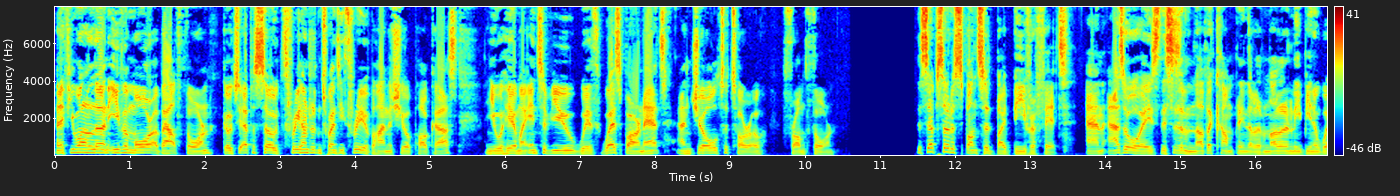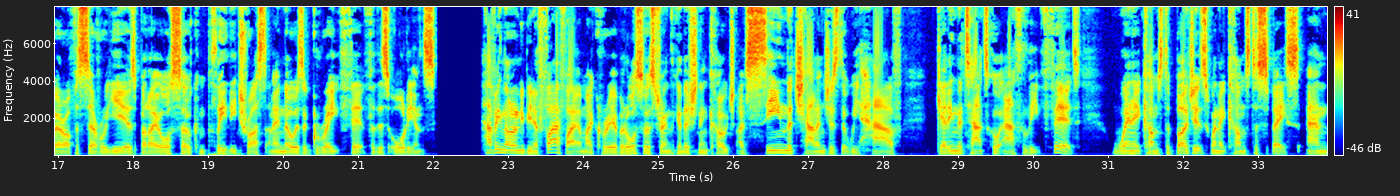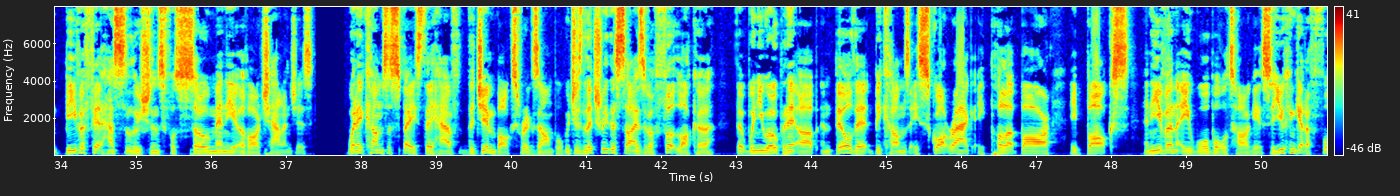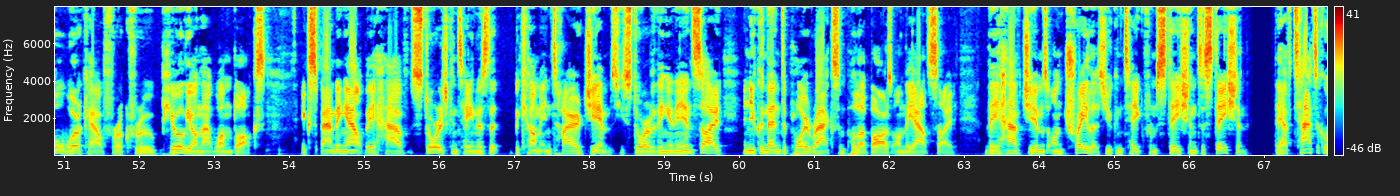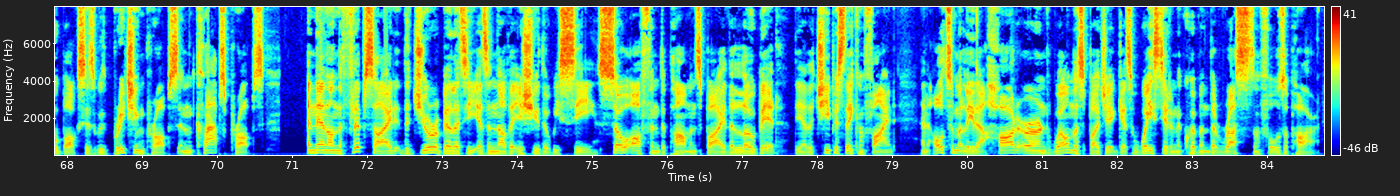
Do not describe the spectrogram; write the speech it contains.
And if you want to learn even more about Thorne, go to episode 323 of Behind the Shield podcast, and you will hear my interview with Wes Barnett and Joel Totoro from Thorne. This episode is sponsored by Beaver Fit. And as always, this is another company that I've not only been aware of for several years, but I also completely trust and I know is a great fit for this audience. Having not only been a firefighter in my career, but also a strength and conditioning coach, I've seen the challenges that we have getting the tactical athlete fit when it comes to budgets, when it comes to space. And Beaver Fit has solutions for so many of our challenges. When it comes to space, they have the gym box, for example, which is literally the size of a footlocker that when you open it up and build it becomes a squat rack, a pull-up bar, a box, and even a wall ball target. So you can get a full workout for a crew purely on that one box. Expanding out, they have storage containers that become entire gyms. You store everything in the inside and you can then deploy racks and pull up bars on the outside. They have gyms on trailers you can take from station to station. They have tactical boxes with breaching props and collapse props. And then on the flip side, the durability is another issue that we see. So often departments buy the low bid, you uh, know, the cheapest they can find. And ultimately that hard earned wellness budget gets wasted in equipment that rusts and falls apart.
